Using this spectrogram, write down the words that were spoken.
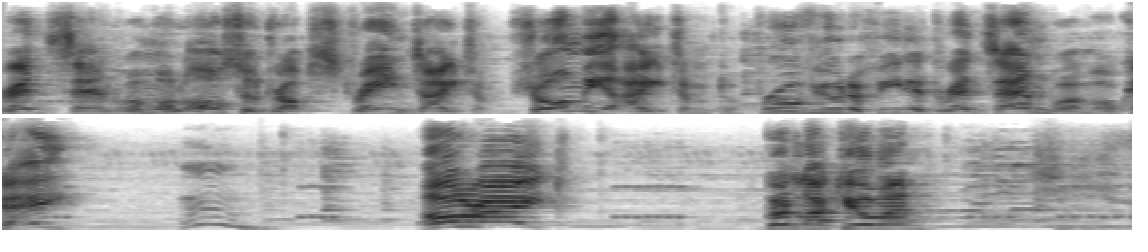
Red sandworm will also drop strange item. Show me item to prove you defeated red sandworm, okay? Mm. All right. Good luck, human. Jeez.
